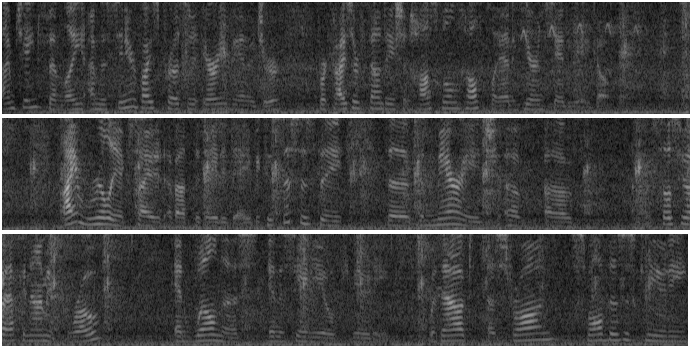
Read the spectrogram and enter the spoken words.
I'm Jane Finley. I'm the Senior Vice President Area Manager for Kaiser Foundation Hospital and Health Plan here in San Diego. I'm really excited about the day-to-day -day because this is the, the, the marriage of, of uh, socioeconomic growth and wellness in the San Diego community. Without a strong small business community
